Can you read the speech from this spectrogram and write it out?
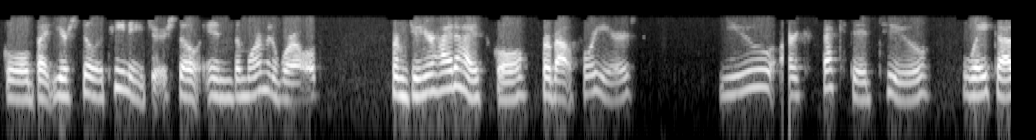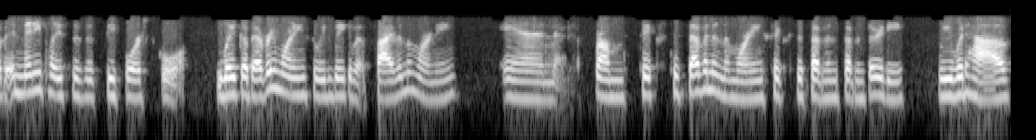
school, but you're still a teenager. So in the Mormon world, from junior high to high school for about four years, you are expected to wake up. In many places, it's before school. You wake up every morning. So we'd wake up at five in the morning, and Right. from six to seven in the morning, six to seven, seven thirty, we would have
